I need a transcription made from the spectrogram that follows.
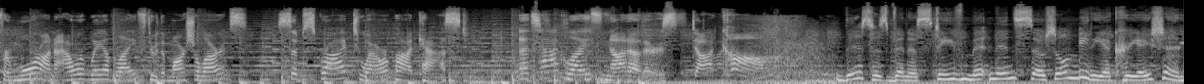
For more on our way of life through the martial arts, subscribe to our podcast. AttackLifeNotOthers.com. This has been a Steve Mittman social media creation.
